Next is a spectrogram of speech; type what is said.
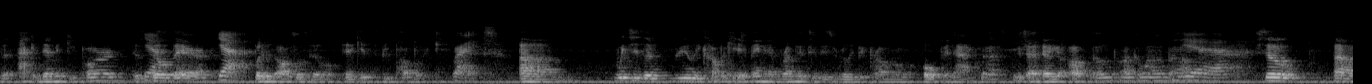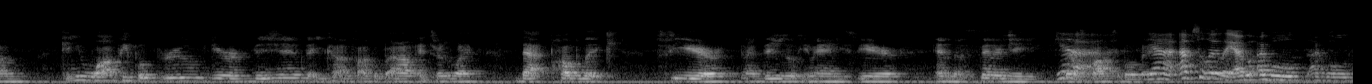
the academic part is Yeah. still there, Yeah. but it's also still, it gets to be public Right. um, which is a really complicated thing that runs into this really big problem of open access, which I know you also talk a lot about. Yeah. So, um, can you walk people through your vision that you kind of talk about in terms of like that public sphere, that digital humanity sphere, and the synergy Yeah. that's possible there? Yeah, absolutely. I will, I will, I will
